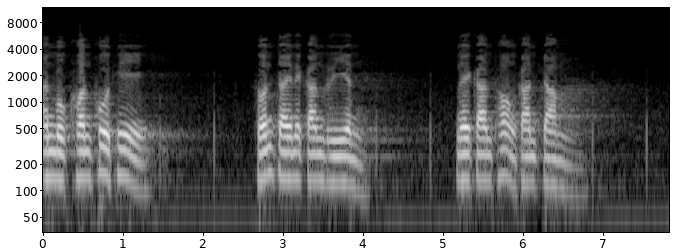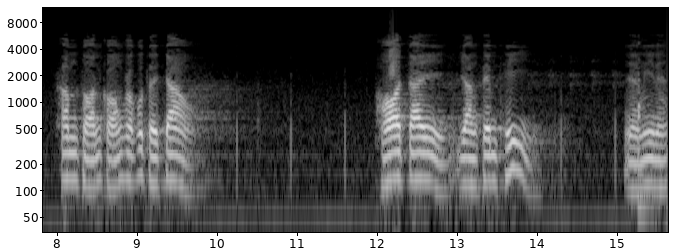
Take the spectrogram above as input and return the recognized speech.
อันบุคคลผู้ที่สนใจในการเรียน ในการท่องการจำ คำสอนของพระพุทธเจ้า พอใจอย่างเต็มที่ อย่างนี้นะ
